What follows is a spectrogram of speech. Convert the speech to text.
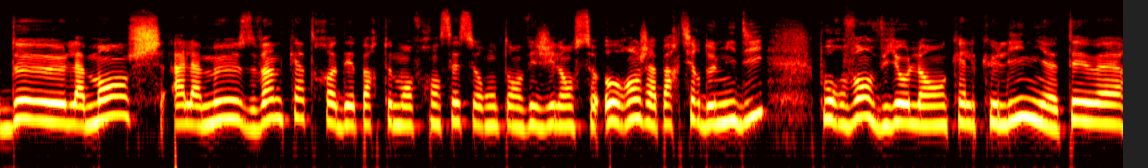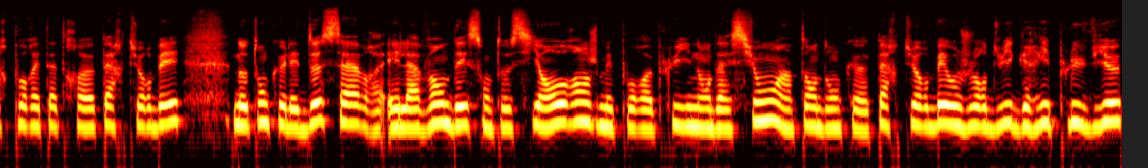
De la Manche à la Meuse, 24 départements français seront en vigilance orange à partir de midi pour vent violent. Quelques lignes TER pourraient être perturbées. Notons que les Deux-Sèvres et la Vendée sont aussi en orange mais pour pluie inondation. Un temps donc perturbé aujourd'hui, gris pluvieux.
